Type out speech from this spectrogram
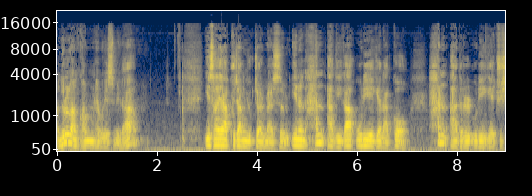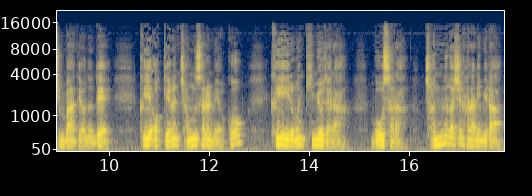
눈을 감고 한번 해보겠습니다. 이사야 9장 6절 말씀 이는 한 아기가 우리에게 낳고 한 아들을 우리에게 주신 바 되었는데 그의 어깨에는 정사를 메었고 그의 이름은 기묘자라 모사라 전능하신 하나님이라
